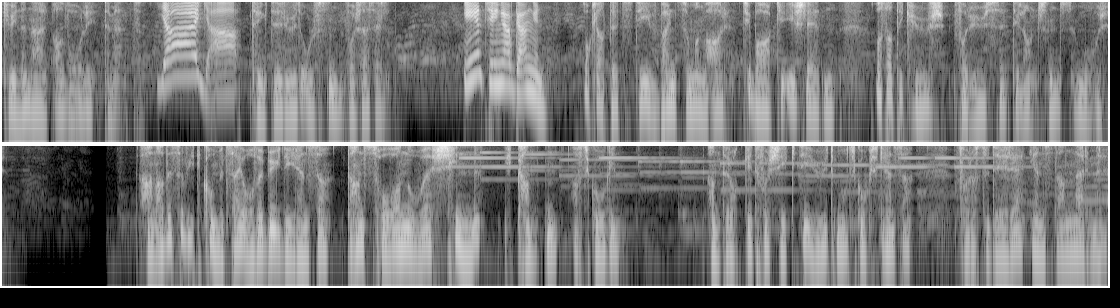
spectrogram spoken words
Kvinnen er alvorlig dement, Ja, ja. tenkte Ruud Olfsen for seg selv, Én ting av gangen. Og klatret stivbeint som han var, tilbake i sleden og satte kurs for huset til Arntsens mor. Han hadde så vidt kommet seg over bygdegrensa da han så noe skinne i kanten av skogen. Han tråkket forsiktig ut mot skogsgrensa for å studere gjenstanden nærmere.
